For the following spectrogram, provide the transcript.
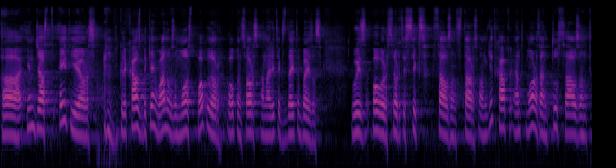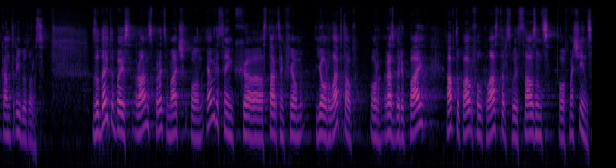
Uh, in just eight years, ClickHouse became one of the most popular open source analytics databases with over 36,000 stars on GitHub and more than 2,000 contributors. The database runs pretty much on everything, uh, starting from your laptop or Raspberry Pi up to powerful clusters with thousands of machines.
